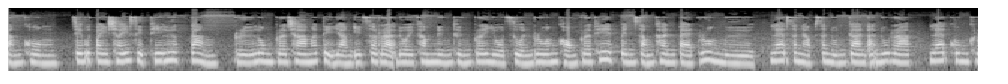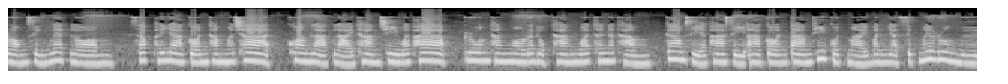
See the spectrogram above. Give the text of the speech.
สังคม เจะไปใช้สิทธิเลือกตั้ง หรือลงประชามติอย่างอิสระโดยคำนึงถึงประโยชน์ส่วนรวมของประเทศเป็นสำคัญ 8 ร่วมมือ และสนับสนุนการอนุรักษ์ และคุ้มครองสิ่งแวดล้อม ทรัพยากรธรรมชาติ ความหลากหลายทางชีวภาพรวมทั้งมรดกทางวัฒนธรรม ก้าวเสียภาษีอากรตามที่กฎหมายบัญญัติสิทธิไม่ร่วมมือ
